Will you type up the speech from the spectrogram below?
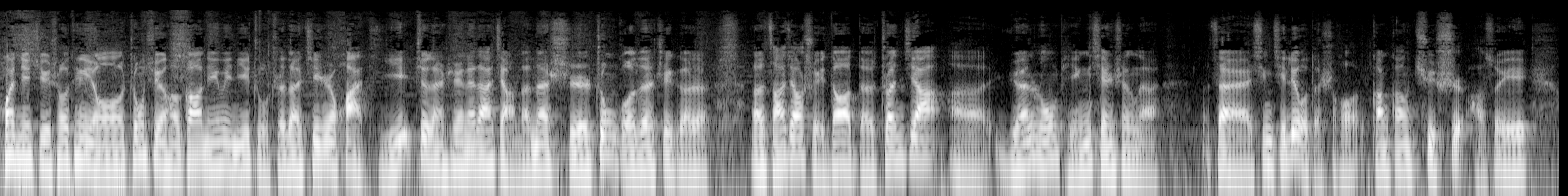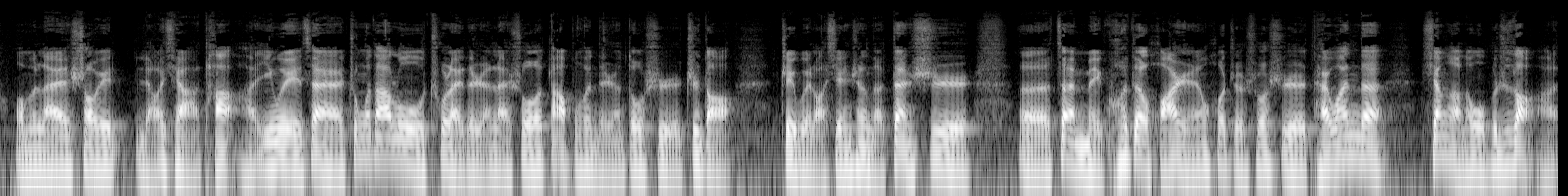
欢迎继续收听由中讯和高宁为你主持的《今日话题》。这段时间跟大家讲的呢是中国的这个呃杂交水稻的专家呃袁隆平先生呢。在星期六的时候刚刚去世啊，所以我们来稍微聊一下他啊。因为在中国大陆出来的人来说，大部分的人都是知道这位老先生的。但是，呃，在美国的华人或者说是台湾的、香港的，我不知道啊，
